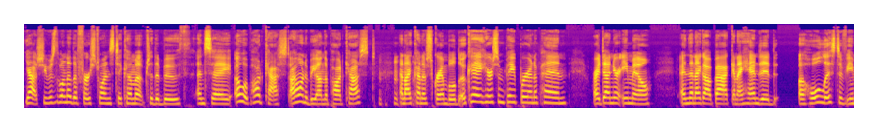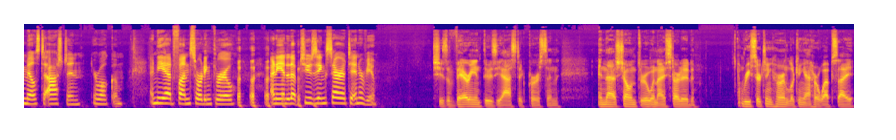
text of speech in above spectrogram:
Yeah, she was one of the first ones to come up to the booth and say, Oh, a podcast. I want to be on the podcast. and I kind of scrambled, Okay, here's some paper and a pen. Write down your email. And then I got back and I handed a whole list of emails to Ashton. You're welcome. And he had fun sorting through, and he ended up choosing Sarah to interview. She's a very enthusiastic person, and that shone through when I started researching her and looking at her website.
